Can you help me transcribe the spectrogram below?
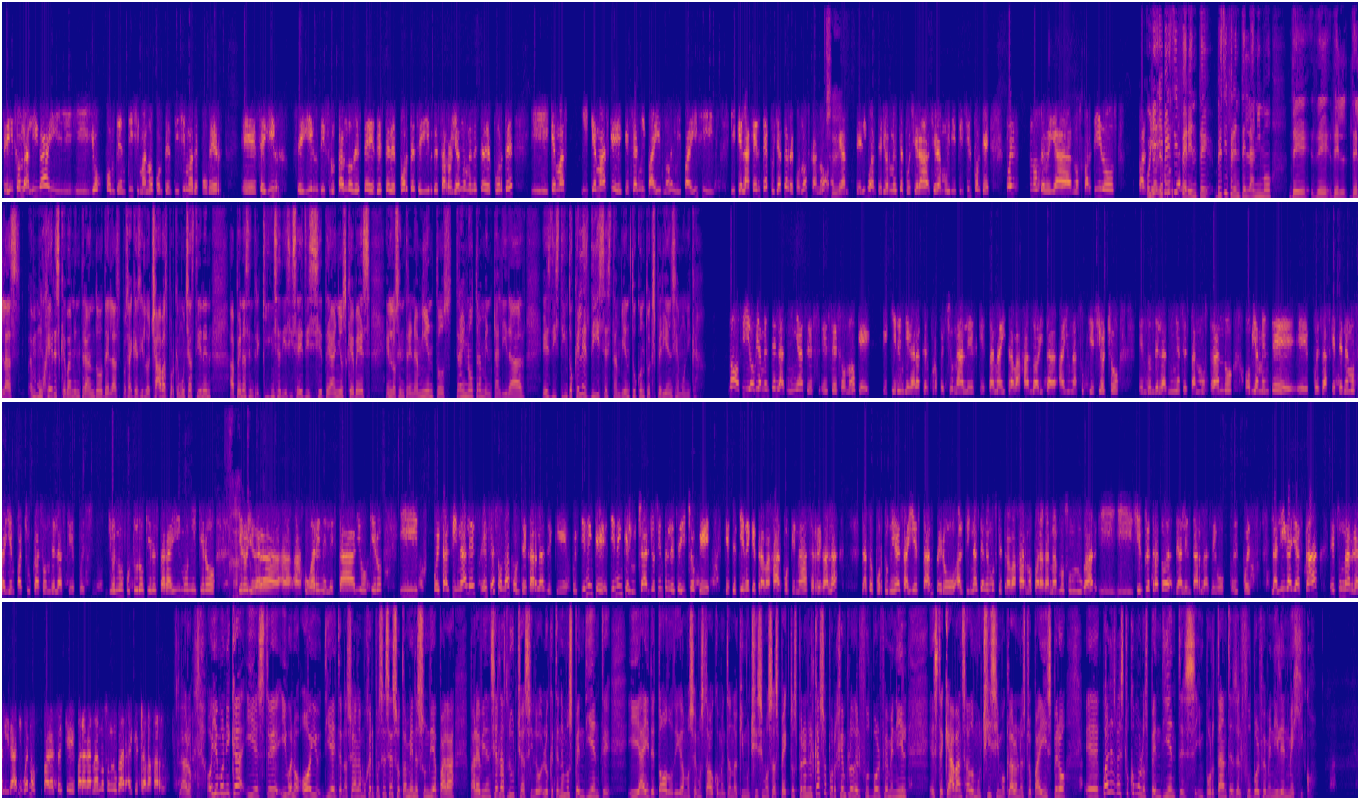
se hizo la liga y, y yo contentísima, ¿no? Contentísima de poder eh, seguir seguir disfrutando de este de este deporte, seguir desarrollándome en este deporte. Y qué más y qué más que, que sea en mi país, ¿no? En mi país y, y que la gente pues ya te reconozca, ¿no? Sí. Que an- te digo, anteriormente pues era era muy difícil porque pues no se veían los partidos, partidos Oye, ¿y ves mundiales. diferente, ves diferente el ánimo de, de, de- de las mujeres que van entrando, de las, pues hay que decirlo, chavas, porque muchas tienen apenas entre 15, 16, 17 años, que ves en los entrenamientos, traen otra mentalidad, es distinto. ¿Qué les dices también tú con tu experiencia, Mónica? No, sí, obviamente las niñas es, es eso, ¿no? Que, que quieren llegar a ser profesionales, que están ahí trabajando. Ahorita hay una sub-18 en donde las niñas se están mostrando. Obviamente, eh, pues las que tenemos ahí en Pachuca son de las que, pues, yo en un futuro quiero estar ahí, Moni, quiero, quiero llegar a, a- a jugar en el estadio, quiero, y pues al final es, es eso, ¿no? Aconsejarlas de que, pues tienen que, tienen que luchar. Yo siempre les he dicho que, que se tiene que trabajar porque nada se regala las oportunidades ahí están, pero al final tenemos que trabajar, ¿no? Para ganarnos un lugar y, y siempre trato de alentarlas. Le Digo, eh, pues la liga ya está, es una realidad y bueno, para eso hay que, para ganarnos un lugar hay que trabajarlo. Claro. Oye, Mónica, y este, y bueno, hoy Día Internacional de la Mujer, pues es eso, también es un día para, para evidenciar las luchas y lo, lo que tenemos pendiente, y hay de todo, digamos, hemos estado comentando aquí muchísimos aspectos, pero en el caso, por ejemplo, del fútbol femenil, este, que ha avanzado muchísimo, claro, en nuestro país, pero eh, ¿cuáles ves tú como los pendientes importantes del fútbol femenil en México?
